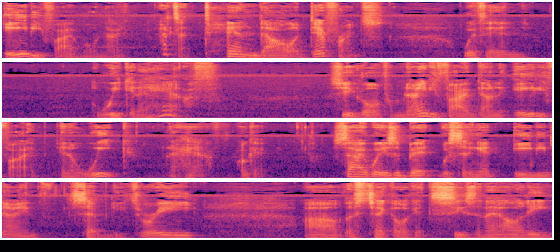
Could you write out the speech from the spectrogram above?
85.09. That's a $10 difference within a week and a half. So you're going from 95 down to 85 in a week and a half. Okay. Sideways a bit, we're sitting at 89.73. Uh, let's take a look at seasonality.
